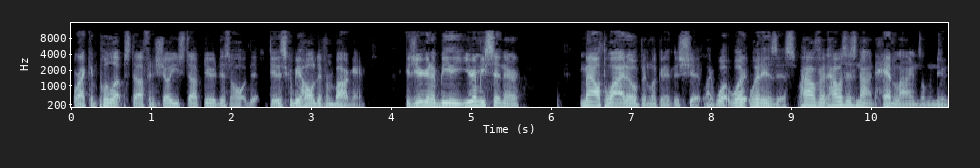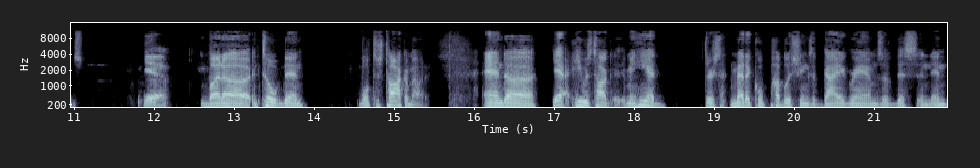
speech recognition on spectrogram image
where I can pull up stuff and show you stuff, dude, this whole dude, this could be a whole different ball game because you're gonna be you're gonna be sitting there, mouth wide open, looking at this shit. Like, what what what is this? How it, how is this not headlines on the news? Yeah. But uh, until then, we'll just talk about it. And uh, yeah, he was talking. I mean, he had there's medical publishings of diagrams of this, and and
